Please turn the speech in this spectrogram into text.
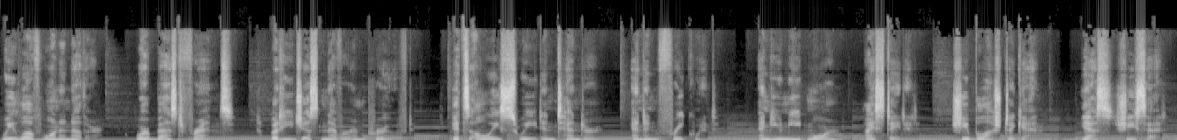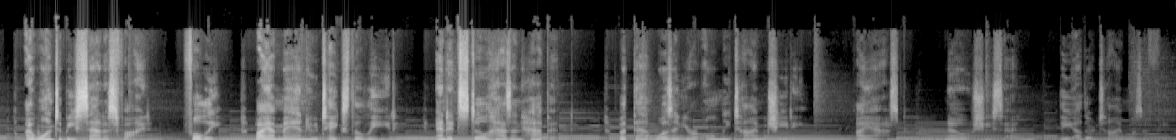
We love one another. We're best friends. But he just never improved. It's always sweet and tender and infrequent. And you need more, I stated. She blushed again. Yes, she said. I want to be satisfied, fully, by a man who takes the lead. And it still hasn't happened. But that wasn't your only time cheating, I asked. No, she said. The other time was a few.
